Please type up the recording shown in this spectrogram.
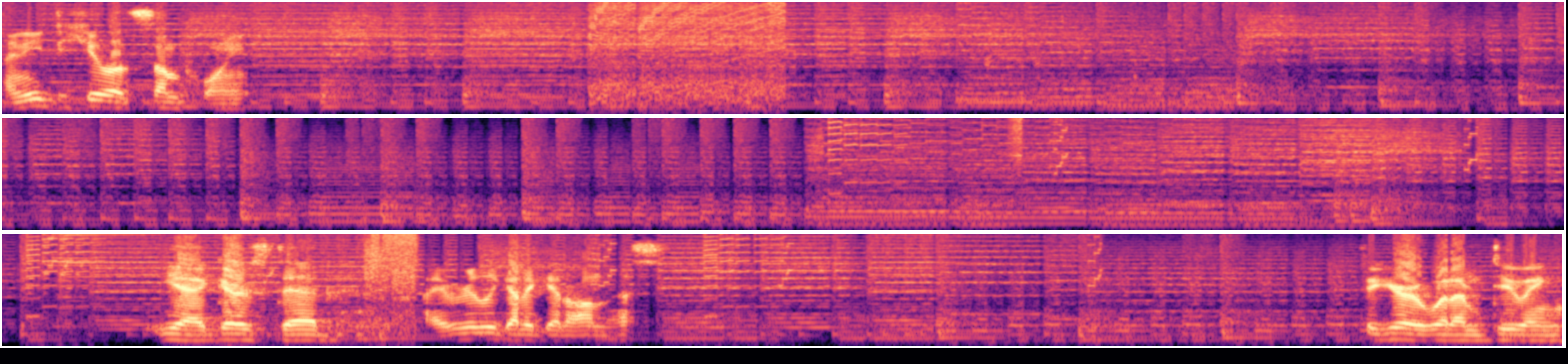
I need to heal at some point. Yeah, Gare's dead. I really gotta get on this. Figure out what I'm doing.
